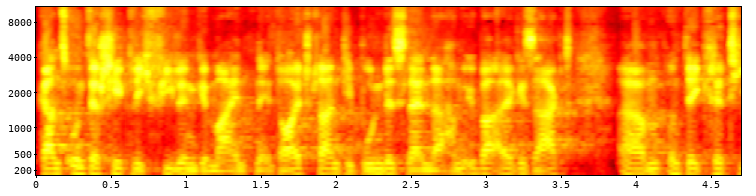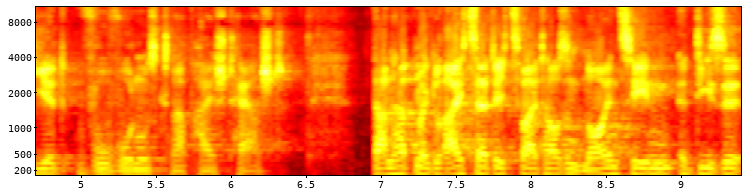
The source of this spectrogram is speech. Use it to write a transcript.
ganz unterschiedlich vielen Gemeinden in Deutschland. Die Bundesländer haben überall gesagt ähm, und dekretiert, wo Wohnungsknappheit herrscht. Dann hat man gleichzeitig 2019 diese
